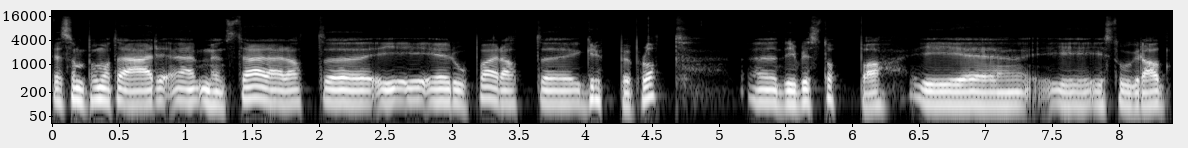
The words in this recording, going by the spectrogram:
Det som på en måte er, er mønsteret her, er at i Europa er at gruppeplott de blir stoppa i, i, i, stor grad.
